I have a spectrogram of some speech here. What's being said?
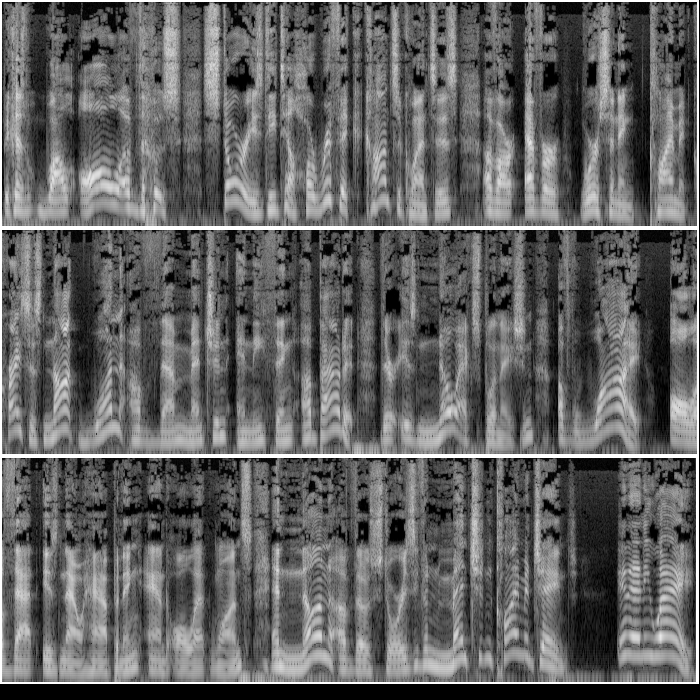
Because while all of those stories detail horrific consequences of our ever worsening climate crisis, not one of them mention anything about it. There is no explanation of why all of that is now happening and all at once, and none of those stories even mention climate change in any way.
